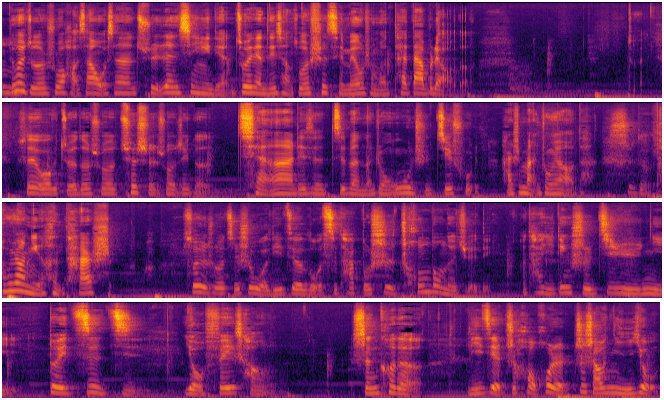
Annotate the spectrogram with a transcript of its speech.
就会觉得说好像我现在去任性一点，做一点自己想做的事情，没有什么太大不了的。对，所以我觉得说确实说这个钱啊这些基本的这种物质基础还是蛮重要的。是的，它会让你很踏实。所以说，其实我理解裸辞，它不是冲动的决定啊，它一定是基于你对自己有非常深刻的。理解之后，或者至少你有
